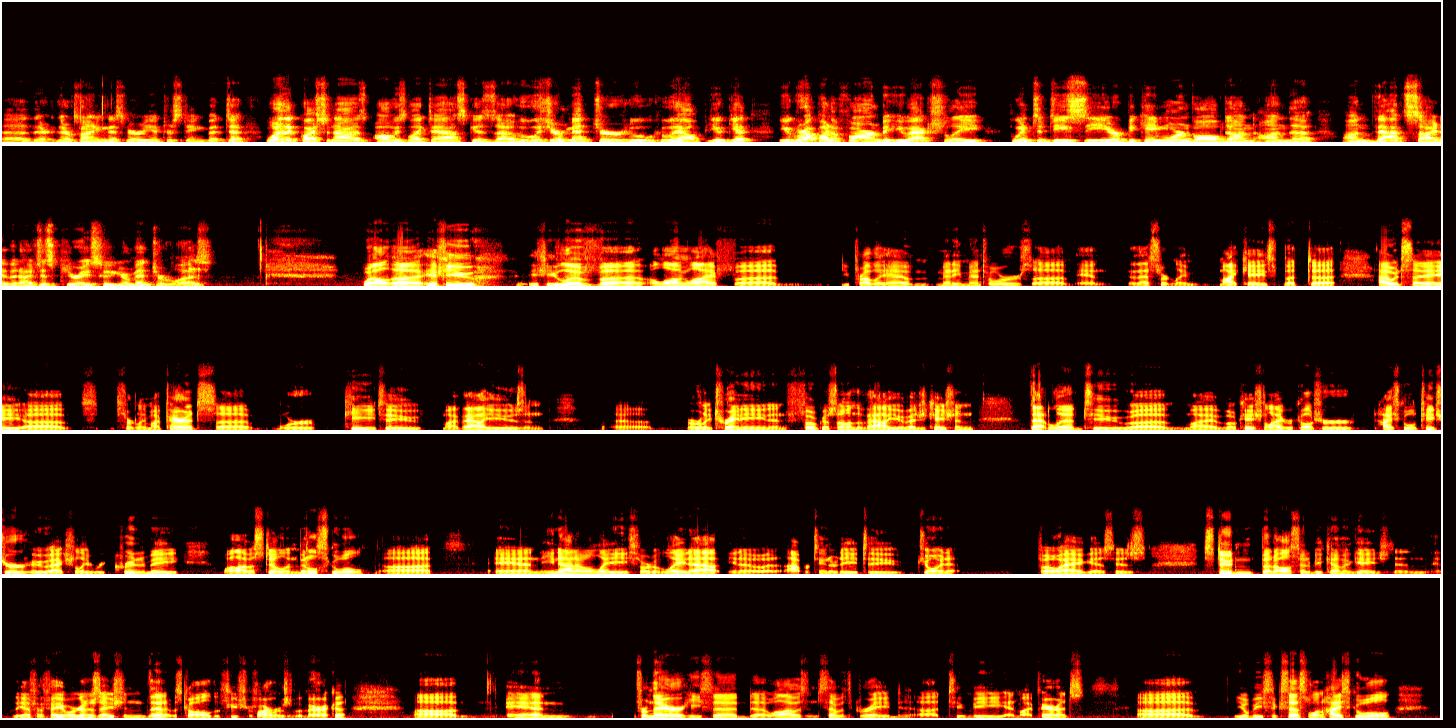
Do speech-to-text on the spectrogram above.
uh, they're, they're finding this very interesting. But, uh, one of the questions I always, always like to ask is, uh, who was your mentor? Who, who helped you get you grew up on a farm, but you actually went to DC or became more involved on on the on that side of it. I was just curious who your mentor was. Well, uh, if you if you live uh, a long life, you probably have many mentors, and, and that's certainly my case. But I would say certainly my parents uh, were key to my values and uh, early training and focus on the value of education. That led to uh, my vocational agriculture high school teacher, who actually recruited me while I was still in middle school. Uh, and he not only sort of laid out, you know, an opportunity to join VOAG as his student, but also to become engaged in the FFA organization. Then it was called the Future Farmers of America. Uh, and from there, he said, uh, while I was in seventh grade, uh, to me and my parents, uh, you'll be successful in high school.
